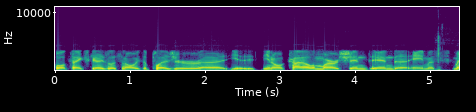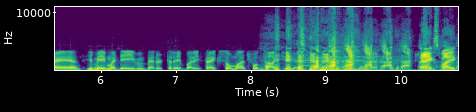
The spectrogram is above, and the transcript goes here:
Well, thanks, guys. Listen, always a pleasure. Uh, you, you, know, Kyle and Marsh and and uh, Amos, man, you made my day even better today, buddy. Thanks so much. We'll talk to you guys. thanks, Mike.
